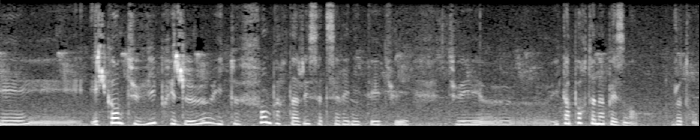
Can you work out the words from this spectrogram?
Et, et quand tu vis près d'eux, ils te font partager cette sérénité. Tu es, tu es, euh, ils t'apportent un apaisement, je trouve.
